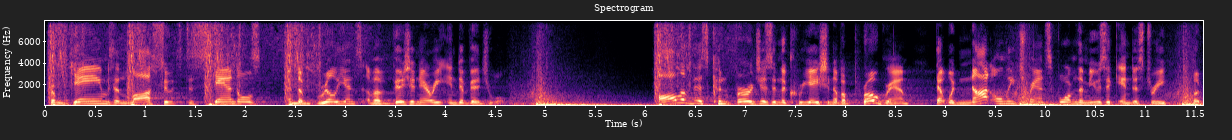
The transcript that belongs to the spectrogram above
from games and lawsuits to scandals and the brilliance of a visionary individual. All of this converges in the creation of a program that would not only transform the music industry, but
